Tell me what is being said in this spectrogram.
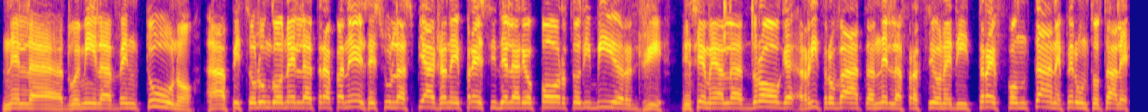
nel 2021 a Pizzolungo nel Trapanese sulla spiaggia nei pressi dell'aeroporto di Birgi, insieme alla droga ritrovata nella frazione di Tre Fontane per un totale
